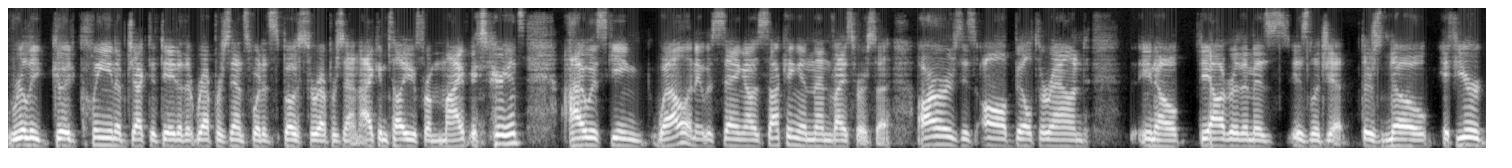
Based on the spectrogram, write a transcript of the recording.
really good, clean, objective data that represents what it's supposed to represent. I can tell you from my experience, I was skiing well and it was saying I was sucking, and then vice versa. Ours is all built around you know the algorithm is is legit. There's no if you're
